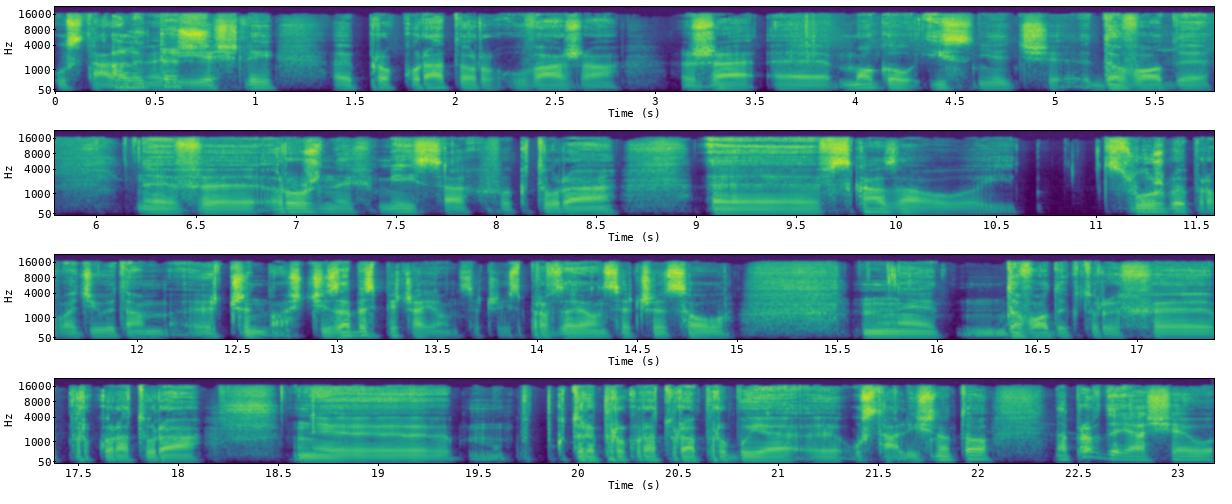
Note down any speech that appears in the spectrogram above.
ustalmy. Ale też... Jeśli prokurator uważa, że e, mogą istnieć dowody e, w różnych miejscach, które e, wskazał służby prowadziły tam czynności zabezpieczające, czyli sprawdzające, czy są mm, dowody, których prokuratura, które prokuratura próbuje ustalić, no to naprawdę ja się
